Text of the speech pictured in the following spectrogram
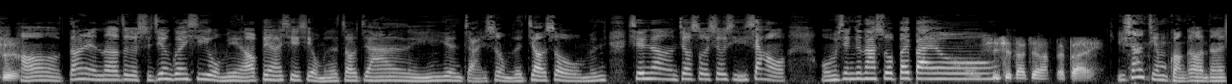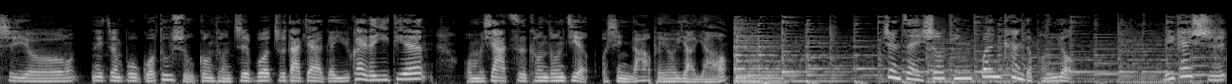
是好当然。当然呢，这个时间关系，我们也要非常谢谢我们的赵嘉玲院长，也是我们的教授。我们先让教授休息一下哦，我们先跟他说拜拜哦。谢谢大家，拜拜。以上节目广告呢是由内政部国土署共同直播，祝大家有个愉快的一天。我们下次空中见，我是你的好朋友瑶瑶。正在收听观看的朋友，离开时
